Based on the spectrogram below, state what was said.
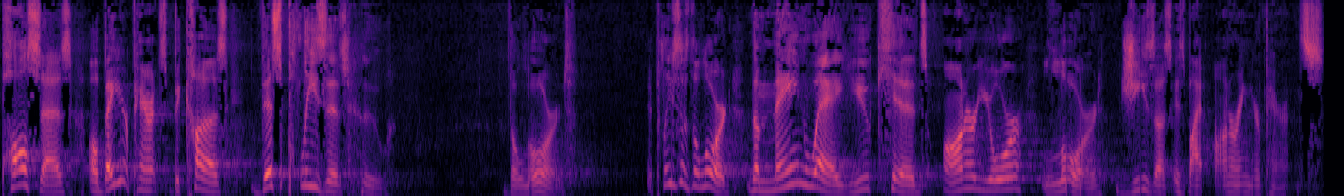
Paul says, Obey your parents because this pleases who? The Lord. It pleases the Lord. The main way you kids honor your Lord, Jesus, is by honoring your parents.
